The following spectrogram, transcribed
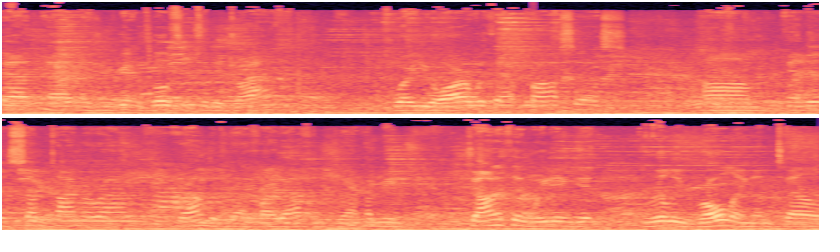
at, at as you're getting closer to the draft, where you are with that process, um, and then sometime around around the draft, right after the draft. I mean, Jonathan, we didn't get really rolling until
